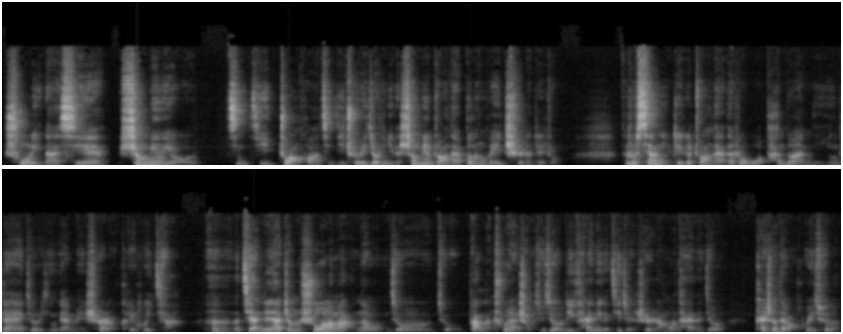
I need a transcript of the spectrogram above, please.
处理那些生命有紧急状况、紧急垂危，就是你的生命状态不能维持的这种。他说像你这个状态，他说我判断你应该就应该没事儿，可以回家。嗯，那既然人家这么说了嘛，那我们就就办了出院手续，就离开那个急诊室，然后我太太就开车带我回去了。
